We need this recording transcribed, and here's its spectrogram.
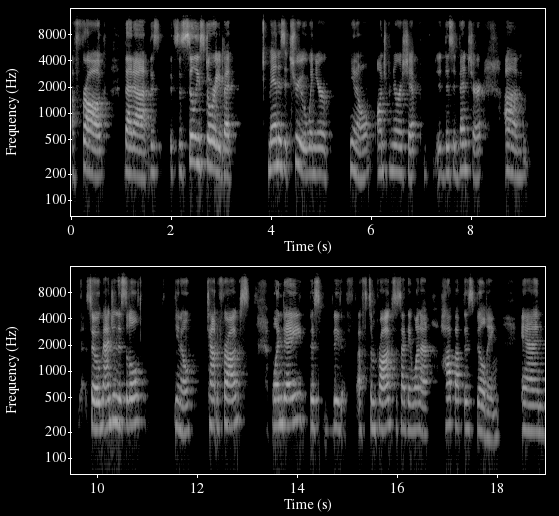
a frog that uh, this it's a silly story, but man, is it true when you're you know entrepreneurship, this adventure. Um, so imagine this little you know town of frogs. One day, this the, uh, some frogs decide they want to hop up this building, and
